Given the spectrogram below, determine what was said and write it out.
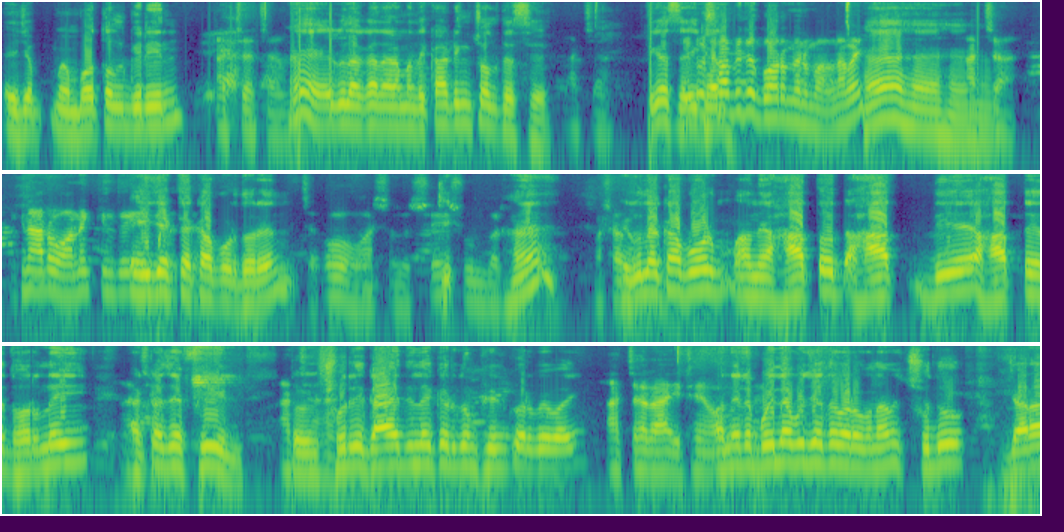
এই যে বোতল গ্রিন আচ্ছা আচ্ছা। হ্যাঁ এগুলা কালার আমাদের কাটিং চলতেছে। আচ্ছা। ঠিক আছে? সবই তো গরমের মাল না ভাই? হ্যাঁ হ্যাঁ হ্যাঁ হ্যাঁ। আচ্ছা। আরও অনেক কিন্তু এই যে একটা কাপড় ধরেন। আচ্ছা, ও আসলে সেই সুন্দর। হ্যাঁ? এগুলা কাপড় মানে হাত হাত দিয়ে হাতে ধরলেই একটা যে ফিল তো আচ্ছা, হ্যাঁ। শরীর গায়ে দিলে কীরকম ফিল করবে ভাই? আচ্ছা রাইট হ্যাঁ মানে এটা বইলা বুঝাতে পারব না আমি শুধু যারা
